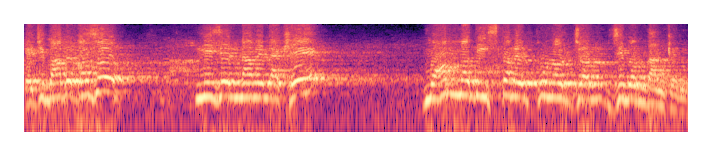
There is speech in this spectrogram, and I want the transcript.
এটি বাবে গজব। নিজের নামে লেখে মোহাম্মদ ইসলামের পুনর্জন জীবন দানকারী!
